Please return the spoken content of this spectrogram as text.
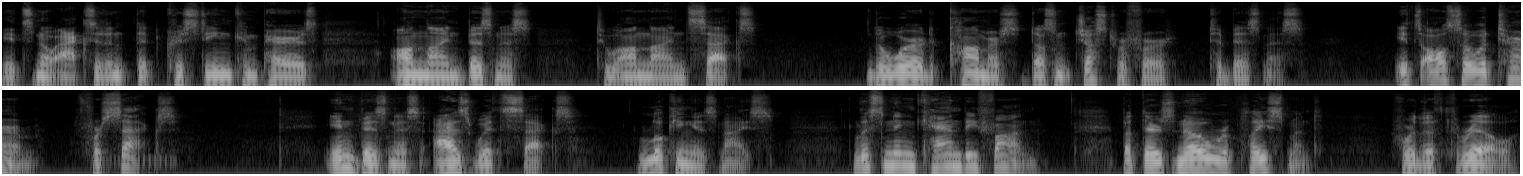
It's no accident that Christine compares online business to online sex the word commerce doesn't just refer to business, it's also a term for sex. In business, as with sex, looking is nice. Listening can be fun, but there's no replacement for the thrill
